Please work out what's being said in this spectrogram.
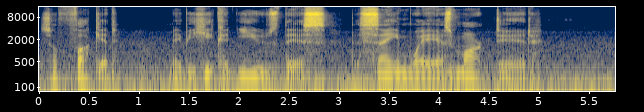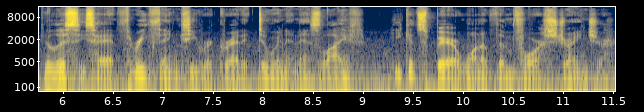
So fuck it. Maybe he could use this the same way as Mark did. Ulysses had three things he regretted doing in his life. He could spare one of them for a stranger.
